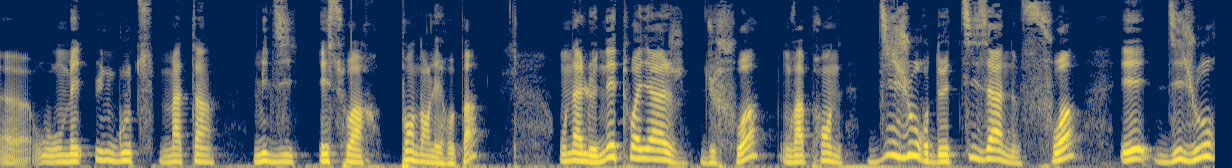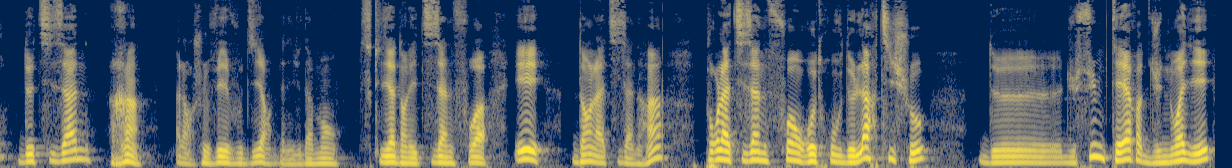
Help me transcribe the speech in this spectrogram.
euh, où on met une goutte matin, midi et soir pendant les repas. On a le nettoyage du foie. On va prendre 10 jours de tisane foie et 10 jours de tisane rein. Alors je vais vous dire bien évidemment ce qu'il y a dans les tisanes foie et dans la tisane rein. Pour la tisane foie, on retrouve de l'artichaut, du fumeterre, du noyer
